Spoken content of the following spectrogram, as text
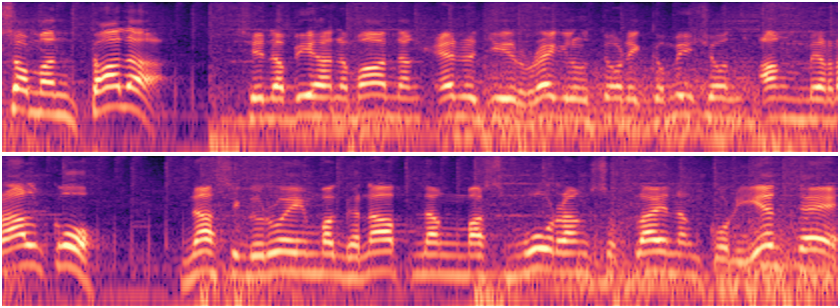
Samantala, sinabihan naman ng Energy Regulatory Commission ang Meralco na siguruhin maghanap ng mas murang supply ng kuryente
